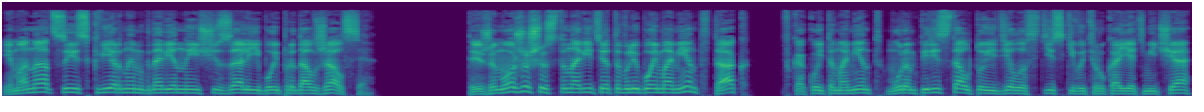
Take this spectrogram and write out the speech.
Эманации скверны мгновенно исчезали, и бой продолжался. «Ты же можешь остановить это в любой момент, так?» В какой-то момент Муром перестал то и дело стискивать рукоять меча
